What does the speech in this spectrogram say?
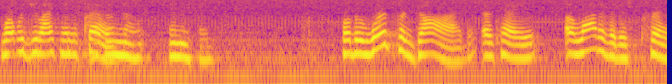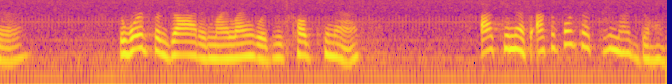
What would you like me to say? I don't know. Anything. Well, the word for God, okay, a lot of it is prayer. The word for God in my language was called Tunes. Atunes, ah, akaporta ah, tunadon.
